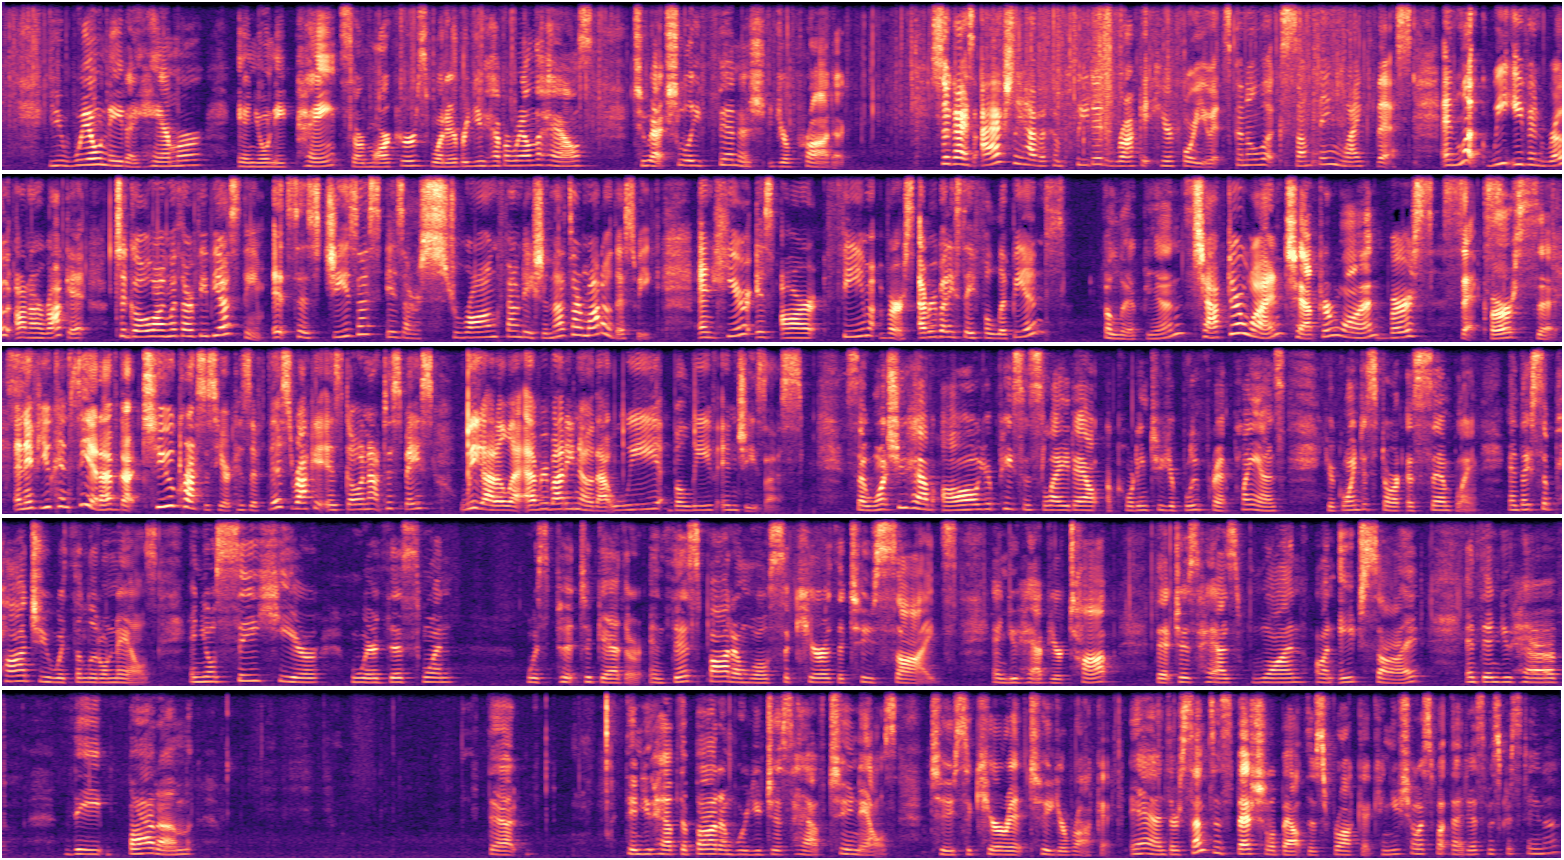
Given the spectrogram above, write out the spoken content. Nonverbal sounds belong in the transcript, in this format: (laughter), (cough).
You will need a hammer and you'll need paints or markers, whatever you have around the house, to actually finish your product. So guys, I actually have a completed rocket here for you. It's gonna look something like this. And look, we even wrote on our rocket to go along with our VBS theme. It says, Jesus is our strong foundation. That's our motto this week. And here is our theme verse. Everybody say Philippians. Philippians. Chapter 1. Chapter 1. Verse 6. Verse 6. And if you can see it, I've got two crosses here because if this rocket is going out to space, we got to let everybody know that we believe in Jesus. So once you have all your pieces laid out according to your blueprint plans, you're going to start assembling. And they supplied you with the little nails. And you'll see here where this one was put together. And this bottom will secure the two sides. And you have your top that just has one on each side. And then you have the bottom that then you have the bottom where you just have two nails to secure it to your rocket. And there's something special about this rocket. Can you show us what that is, Miss Christina?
